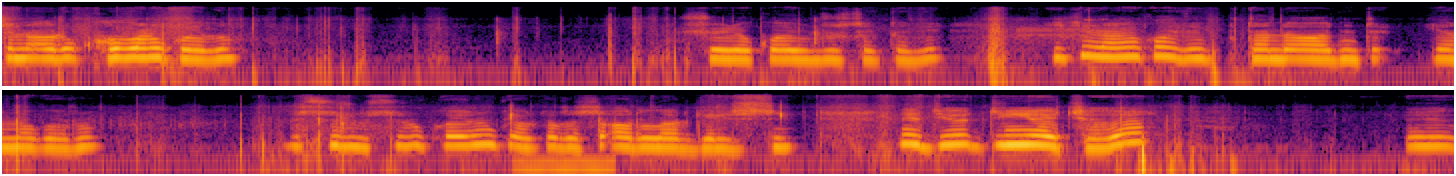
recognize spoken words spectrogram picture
Tane arı kovanı koyalım. Şöyle koyabilirsek tabi. İki tane koyduk. Bir tane de ağacın yanına koyalım. Bir sürü bir sürü koyalım ki arkadaşlar arılar gelişsin. Ne diyor? Dünya çağı. Ee,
